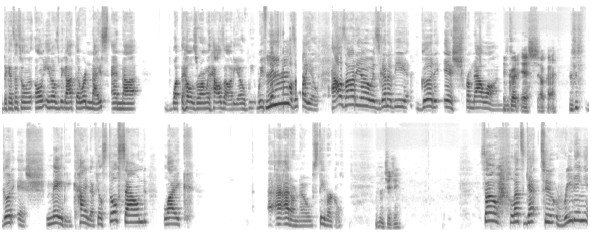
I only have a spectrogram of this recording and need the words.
because that's the only, only emails we got that were nice and not what the hell is wrong with Hal's audio. We, we fixed Hmm. Hal's audio. Hal's audio is going to be good ish from now on. Good-ish. Okay. Good ish. Maybe, kind of. He'll still sound like, I, I don't know, Steve Urkel. Gigi. So let's get to reading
